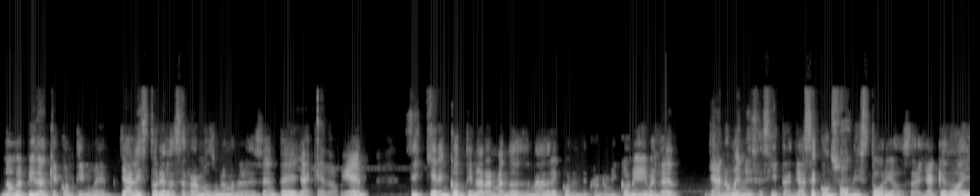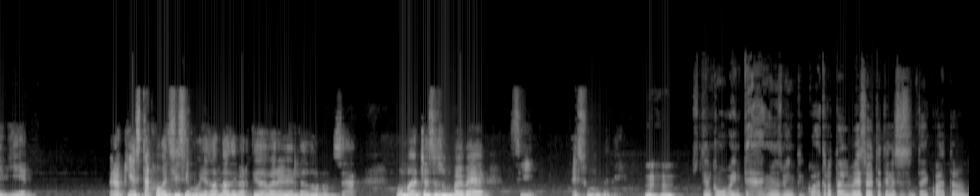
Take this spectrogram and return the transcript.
No me pidan que continúe. Ya la historia la cerramos de una manera decente, ya quedó bien. Si quieren continuar armando desmadre con el Necronomicon y Evil Dead, ya no me necesitan, ya se contó mi historia, o sea, ya quedó ahí bien. Pero aquí está jovencísimo y eso es lo divertido de ver Evil Dead 1, o sea, no manches, es un bebé. Sí, es un bebé. Pues tiene como 20 años, 24 tal vez, ahorita tiene 64.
